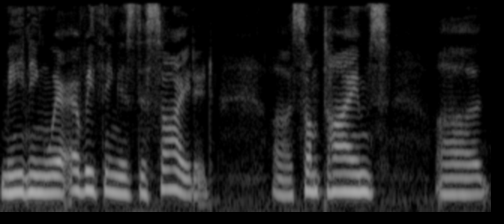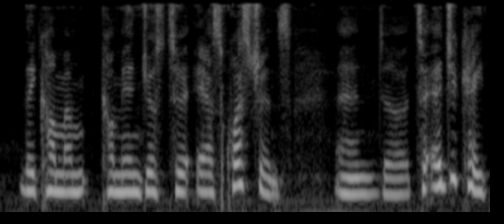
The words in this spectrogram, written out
meeting where everything is decided. Uh, sometimes uh, they come in, come in just to ask questions and uh, to educate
